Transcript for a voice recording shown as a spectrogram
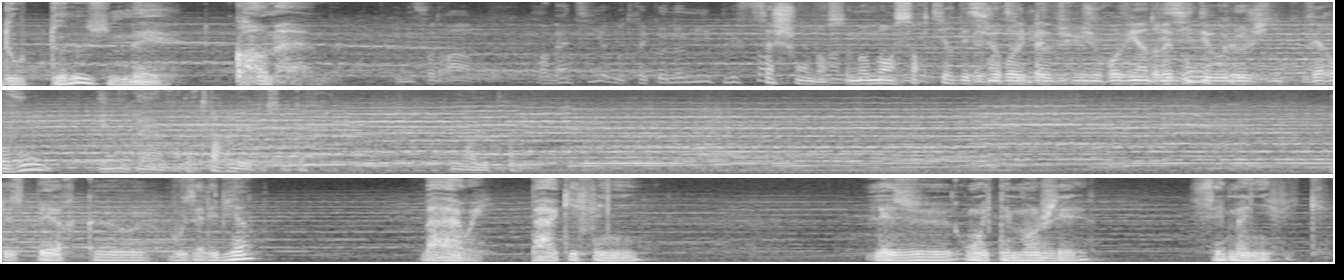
douteuses, mais quand même. Notre économie plus forte. Sachons dans ce moment sortir des je sentiers battus, je reviendrai des idéologies vers vous et nous pour parler de cette affaire. Moi le premier. J'espère que vous allez bien. Bah oui, Pâques est fini. Les œufs ont été mangés. C'est magnifique.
